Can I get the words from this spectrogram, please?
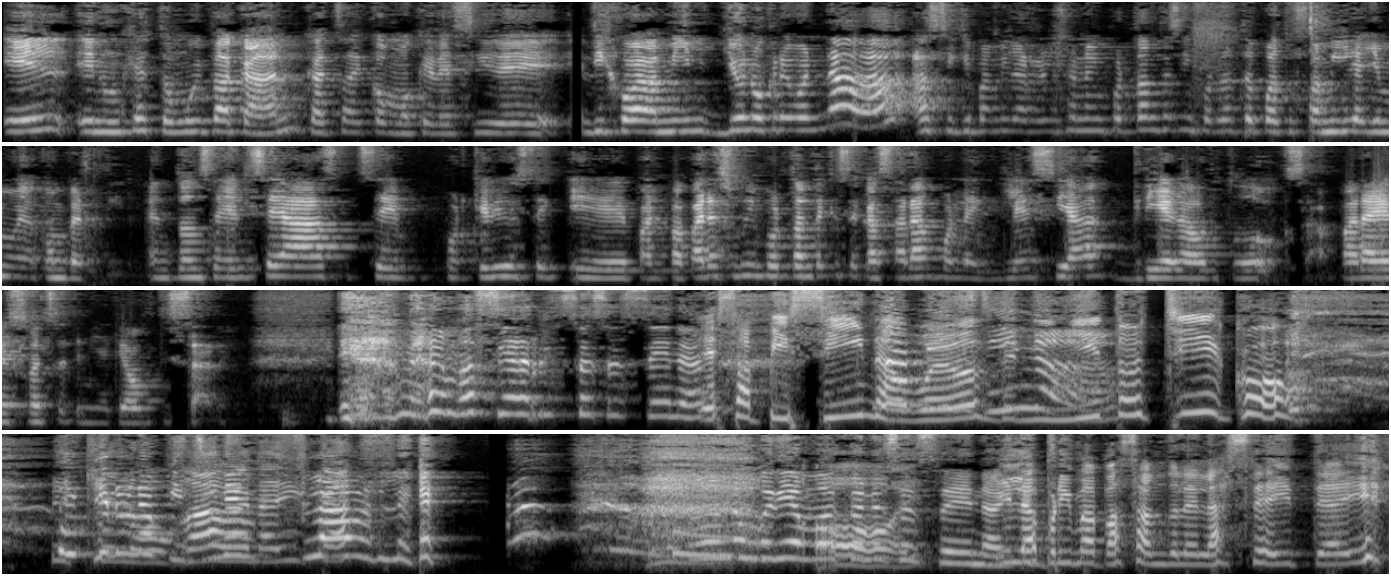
él en un gesto muy bacán, ¿cachai? Como que decide, dijo a mí, yo no creo en nada, así que para mí la religión no es importante, es importante para tu familia, yo me voy a convertir. Entonces él se hace, porque se- eh, para el papá era súper importante que se casaran con la iglesia griega ortodoxa. Para eso él se tenía que bautizar. me da demasiada risa esa escena. Esa piscina, weón, de niñito chico. Es que era una piscina inflable. No, no podíamos con esa escena. Y la prima pasándole el aceite ahí.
